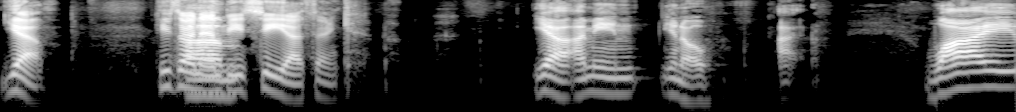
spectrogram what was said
Yeah, he's on Um, NBC, I think. Yeah, I mean, you know, why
